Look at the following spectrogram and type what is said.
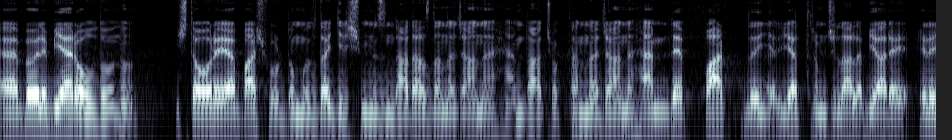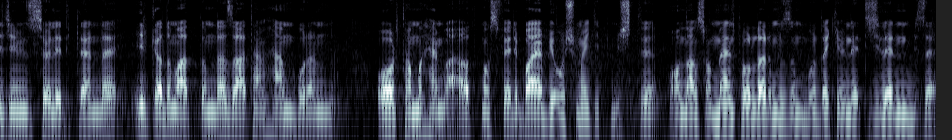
e, böyle bir yer olduğunu, işte oraya başvurduğumuzda girişimimizin daha da hızlanacağını, hem daha çok tanınacağını hem de farklı yatırımcılarla bir araya geleceğimizi söylediklerinde ilk adım attığımda zaten hem buranın ortamı hem atmosferi baya bir hoşuma gitmişti. Ondan sonra mentorlarımızın, buradaki yöneticilerin bize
